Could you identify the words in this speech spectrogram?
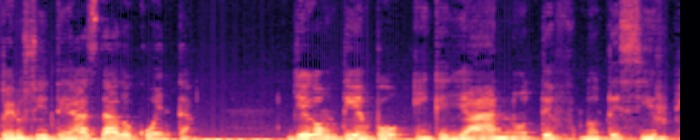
pero si te has dado cuenta, llega un tiempo en que ya no te, no te sirve.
